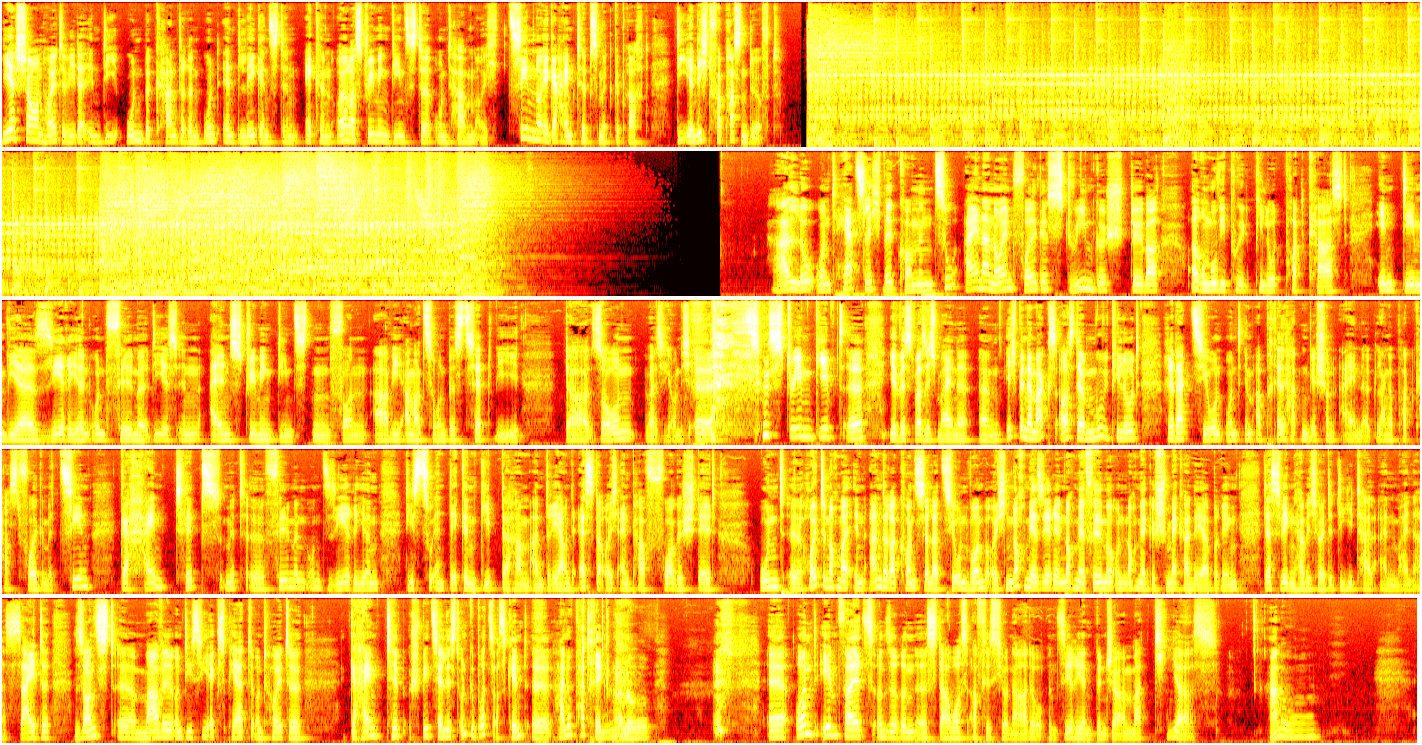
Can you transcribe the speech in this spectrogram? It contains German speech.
Wir schauen heute wieder in die unbekannteren und entlegensten Ecken eurer Streamingdienste und haben euch zehn neue Geheimtipps mitgebracht, die ihr nicht verpassen dürft. Hallo und herzlich willkommen zu einer neuen Folge Streamgestöber, eurem Movie-Pilot-Podcast, in dem wir Serien und Filme, die es in allen Streaming-Diensten von A wie Amazon bis Z wie da Zone, weiß ich auch nicht, äh, zu streamen gibt. Äh, ihr wisst, was ich meine. Ähm, ich bin der Max aus der Moviepilot Redaktion und im April hatten wir schon eine lange Podcast-Folge mit zehn Geheimtipps mit äh, Filmen und Serien, die es zu entdecken gibt. Da haben Andrea und Esther euch ein paar vorgestellt und äh, heute noch mal in anderer Konstellation wollen wir euch noch mehr Serien, noch mehr Filme und noch mehr Geschmäcker näher bringen. Deswegen habe ich heute digital an meiner Seite sonst äh, Marvel und DC-Experte und heute Geheimtipp-Spezialist und Geburtstagskind. Äh, hallo Patrick. Hallo. äh, und ebenfalls unseren äh, Star Wars Aficionado und Serienbinger Matthias. Hallo.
